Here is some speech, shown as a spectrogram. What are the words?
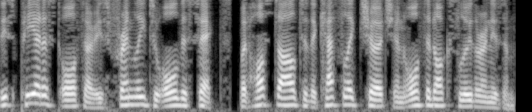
This Pietist author is friendly to all the sects, but hostile to the Catholic Church and Orthodox Lutheranism.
